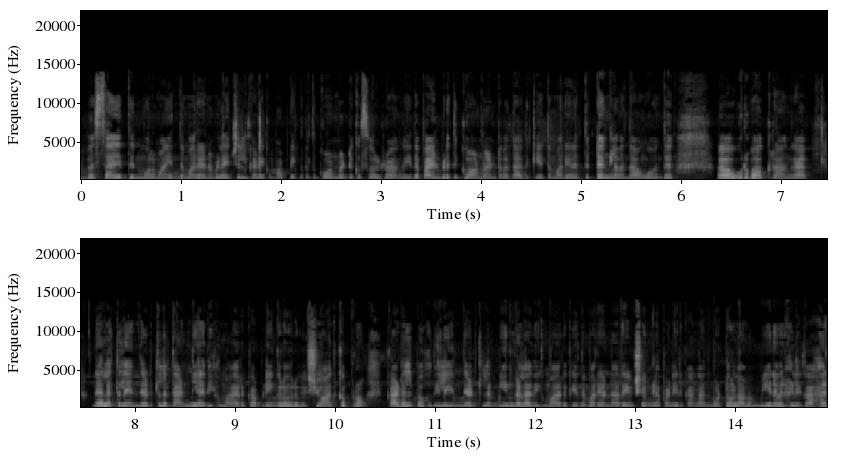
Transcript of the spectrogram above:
விவசாயத்தின் மூலமாக எந்த மாதிரியான விளைச்சல் கிடைக்கும் அப்படிங்கிறது கவர்மெண்ட்டுக்கு சொல்கிறாங்க இதை பயன்படுத்தி கவர்மெண்ட் வந்து அதுக்கேற்ற மாதிரியான திட்டங்களை வந்து அவங்க வந்து உருவாக்குறாங்க. நிலத்தில் எந்த இடத்துல தண்ணி அதிகமாக இருக்குது அப்படிங்கிற ஒரு விஷயம். அதுக்கப்புறம் கடல் பகுதியில் எந்த இடத்துல மீன்கள் அதிகமாக இருக்குது இந்த மாதிரியான நிறைய விஷயங்களை பண்ணியிருக்காங்க. அது மட்டும் இல்லாமல் மீனவர்களுக்காக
